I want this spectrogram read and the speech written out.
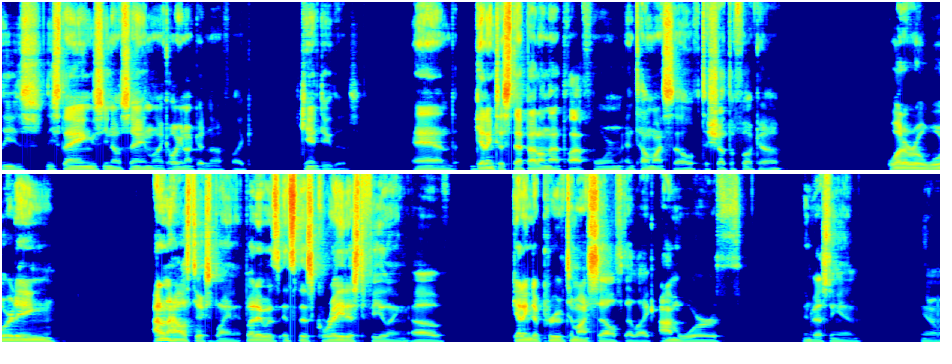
these these things, you know, saying like, "Oh, you're not good enough. Like, can't do this." And getting to step out on that platform and tell myself to shut the fuck up. What a rewarding I don't know how else to explain it, but it was it's this greatest feeling of getting to prove to myself that like I'm worth investing in. You know,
